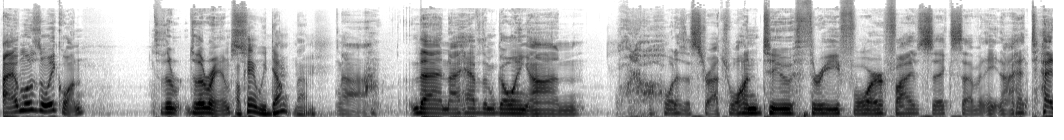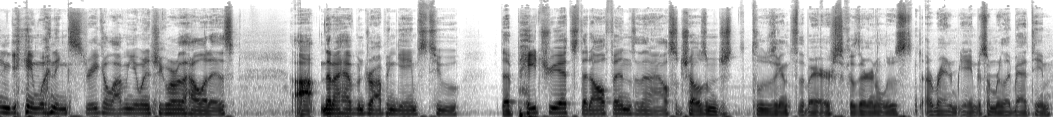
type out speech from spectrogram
I am losing week one to the to the Rams. Okay, we don't then. Ah, then I have them going on. What is a stretch? One, two, three, four, five, six, seven, eight, nine, ten game winning streak, eleven game winning streak, whatever the hell it is. Uh, then I have them dropping games to the Patriots, the Dolphins, and then I also chose them just to lose against the Bears because they're going to lose a random game to some really bad team.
